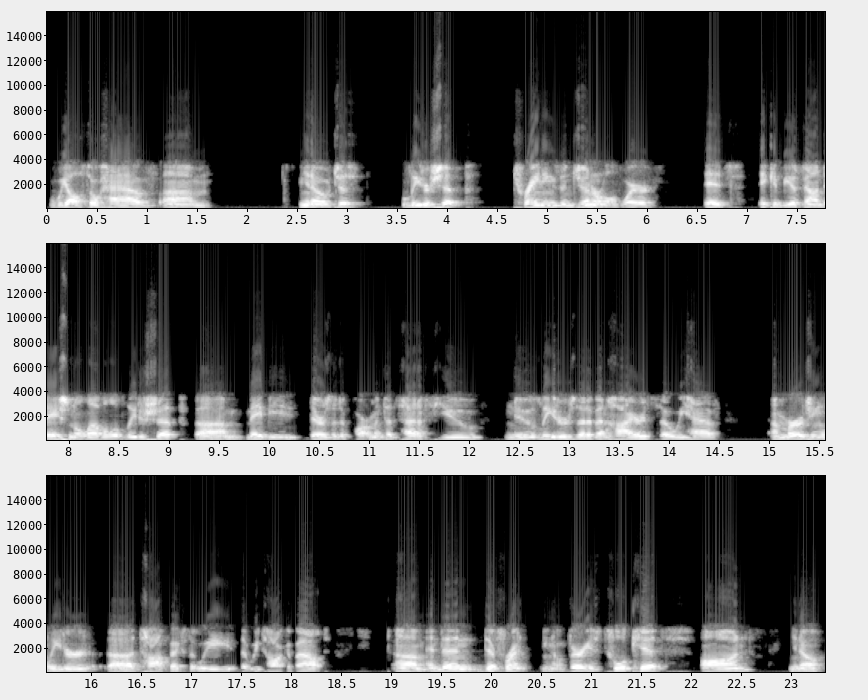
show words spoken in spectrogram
We also have, um, you know, just leadership trainings in general, where it's it could be a foundational level of leadership. Um, maybe there's a department that's had a few new leaders that have been hired, so we have emerging leader uh, topics that we that we talk about um, and then different, you know, various toolkits on, you know,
